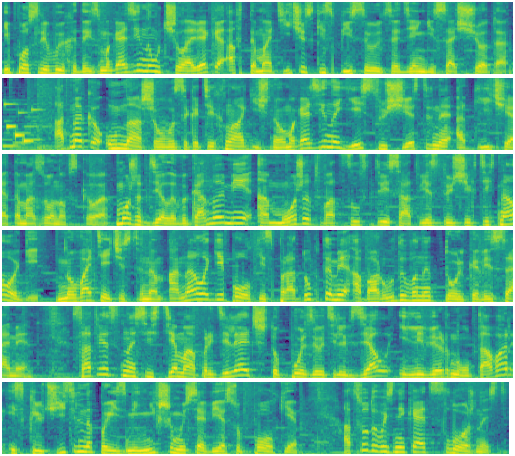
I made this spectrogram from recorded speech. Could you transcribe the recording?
и после выхода из магазина у человека автоматически списываются деньги со счета. Однако у нашего высокотехнологичного магазина есть существенное отличие от амазоновского. Может дело в экономии, а может в отсутствии соответствующих технологий. Но в отечественном аналоге полки с продуктами оборудованы только весами. Соответственно, система определяет, что пользователь взял или вернул товар исключительно по изменившемуся весу полки. Отсюда возникает сложность.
